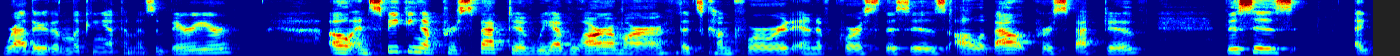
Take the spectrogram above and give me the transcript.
rather than looking at them as a barrier. Oh, and speaking of perspective, we have Larimar that's come forward. And of course, this is all about perspective. This is, a,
